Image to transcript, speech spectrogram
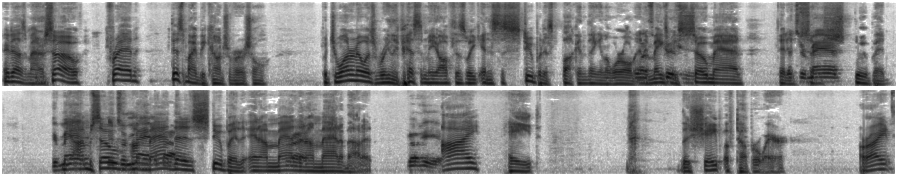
It doesn't matter. So, Fred, this might be controversial, but you want to know what's really pissing me off this week? And it's the stupidest fucking thing in the world. and it makes me so mad that That it's so mad? stupid. You're mad. Yeah, I'm so I'm mad, about that it's stupid, and I'm mad that I'm mad about it. Go ahead. I hate the shape of Tupperware. All right.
